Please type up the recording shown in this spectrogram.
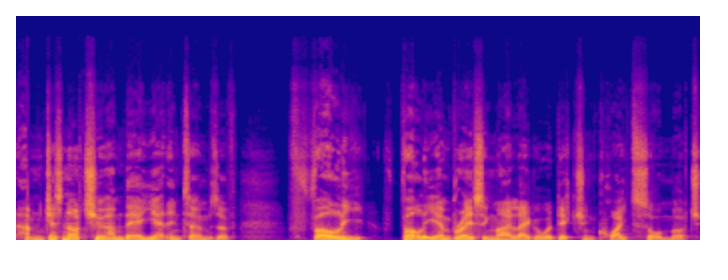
I'm just not sure I'm there yet in terms of fully fully embracing my Lego addiction quite so much.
